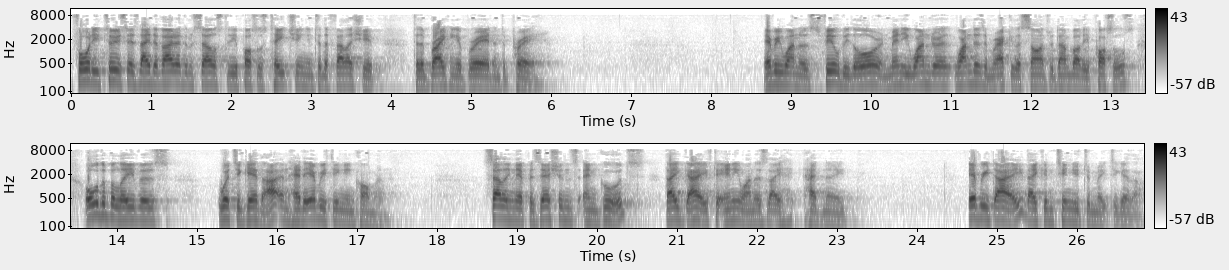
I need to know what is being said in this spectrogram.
42 says they devoted themselves to the apostles' teaching and to the fellowship, to the breaking of bread and to prayer. Everyone was filled with awe and many wonder, wonders and miraculous signs were done by the apostles. All the believers were together and had everything in common. Selling their possessions and goods, they gave to anyone as they had need. Every day they continued to meet together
